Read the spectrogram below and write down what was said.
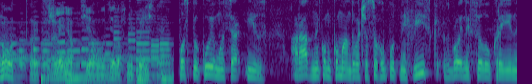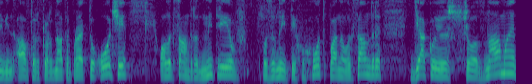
Ну вот, э, к сожалению, Аптия Лудинов не поясняет. Поспілкуємося із радником командувача сухопутних військ Збройних сил України. Він автор, координатор проекту Очі Олександр Дмитрієв, позивний тихоход. Пане Олександре, дякую, що з нами.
